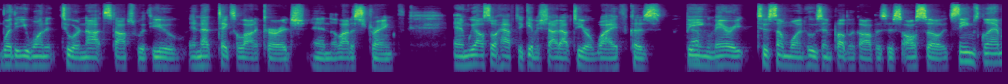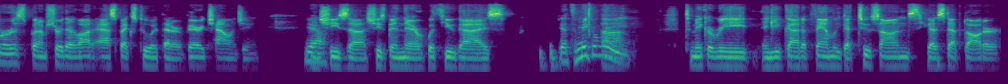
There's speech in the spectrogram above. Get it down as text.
whether you want it to or not stops with you and that takes a lot of courage and a lot of strength. And we also have to give a shout out to your wife because being Definitely. married to someone who's in public office is also it seems glamorous, but I'm sure there are a lot of aspects to it that are very challenging. Yeah. And she's uh she's been there with you guys. Yeah, Tamika uh, Reed. Uh, Tamika Reed, and you've got a family, you got two sons, you got a stepdaughter.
